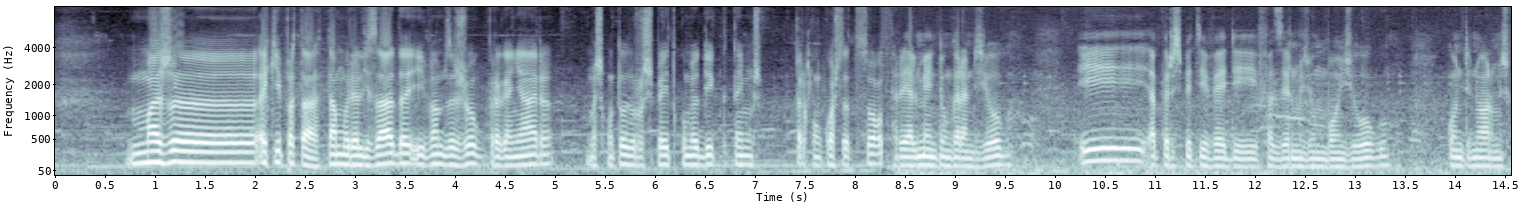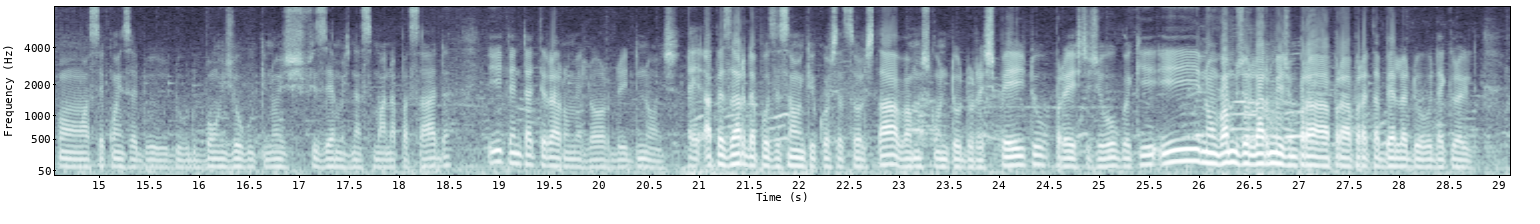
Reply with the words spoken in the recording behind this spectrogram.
Mas uh, a equipa está, está moralizada e vamos a jogo para ganhar, mas com todo o respeito, como eu digo, que temos para com Costa de Sol. Realmente um grande jogo e a perspectiva é de fazermos um bom jogo, continuarmos com a sequência do, do, do, bom jogo que nós fizemos na semana passada e tentar tirar o melhor de, de nós. É, apesar da posição em que o Costa do Sol está, vamos com todo o respeito para este jogo aqui e não vamos olhar mesmo para, para, para a tabela do, da,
